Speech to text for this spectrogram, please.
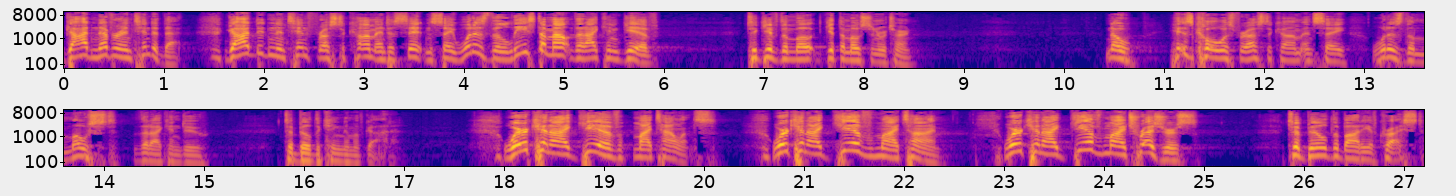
God never intended that. God didn't intend for us to come and to sit and say, what is the least amount that I can give to give the mo- get the most in return? No, his goal was for us to come and say, what is the most that I can do to build the kingdom of God? Where can I give my talents? Where can I give my time? Where can I give my treasures to build the body of Christ?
